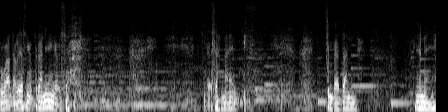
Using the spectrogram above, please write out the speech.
kuat alias nggak berani nggak usah. Nggak usah naik jembatan ini.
